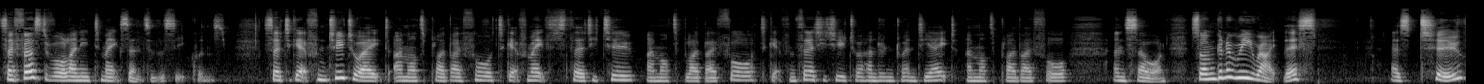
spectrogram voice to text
So first of all I need to make sense of the sequence. So to get from 2 to 8 I multiply by 4, to get from 8 to 32 I multiply by 4, to get from 32 to 128 I multiply by 4 and so on. So I'm going to rewrite this as 2,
